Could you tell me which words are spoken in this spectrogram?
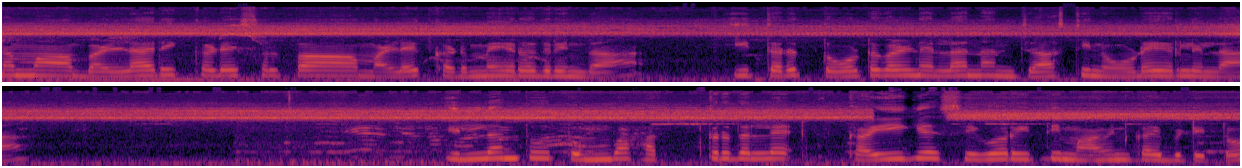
ನಮ್ಮ ಬಳ್ಳಾರಿ ಕಡೆ ಸ್ವಲ್ಪ ಮಳೆ ಕಡಿಮೆ ಇರೋದ್ರಿಂದ ಈ ಥರದ ತೋಟಗಳನ್ನೆಲ್ಲ ನಾನು ಜಾಸ್ತಿ ನೋಡೇ ಇರಲಿಲ್ಲ. ಇಲ್ಲಂತೂ ತುಂಬ ಹತ್ತಿರದಲ್ಲೇ ಕೈಗೆ ಸಿಗೋ ರೀತಿ ಮಾವಿನಕಾಯಿ ಬಿಟ್ಟಿತ್ತು.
